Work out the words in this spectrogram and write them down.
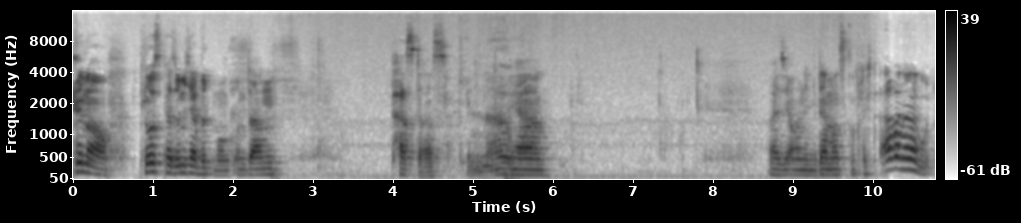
genau. Plus persönlicher Widmung. Und dann passt das. Genau. Ja. Weiß ich auch nicht mit der Maskenpflicht. Aber na gut.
